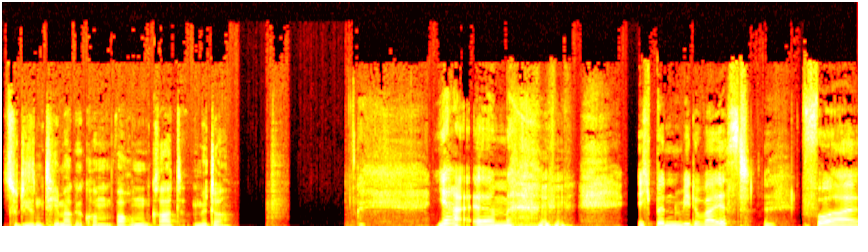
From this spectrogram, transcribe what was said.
zu diesem Thema gekommen? Warum gerade Mütter? Ja, ähm, ich bin, wie du weißt, vor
